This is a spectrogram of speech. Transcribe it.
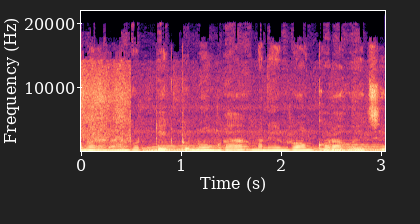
আমার রান্নাঘরটা একটু নোংরা মানে রং করা হয়েছে।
